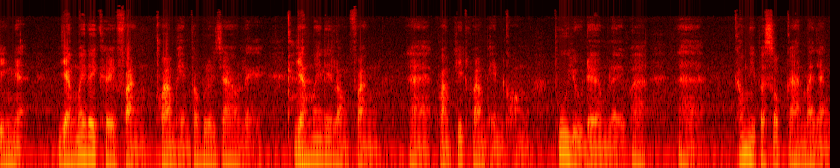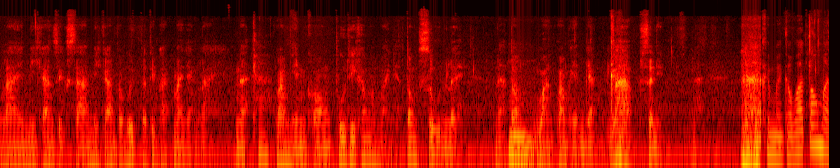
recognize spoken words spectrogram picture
ริง ๆ เนี่ยยังไม่ได้เคยฟังความเห็นพระพุทธเจ้าเลยค่ะยังไม่ได้ลองฟังอ่าความคิดความเห็นของผู้อยู่เดิมเลยว่าอ่าเขามีประสบการณ์มาอย่างไร มีการศึกษามีการประพฤติปฏิบัติมาอย่างไร นะค่ะความเห็นของผู้ที่เข้ามาใหม่เนี่ยต้องศูนย์เลยนะต้องอืมวางความเห็นอย่างราบสนิทนะคือเหมือนกับว่าต้องมา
